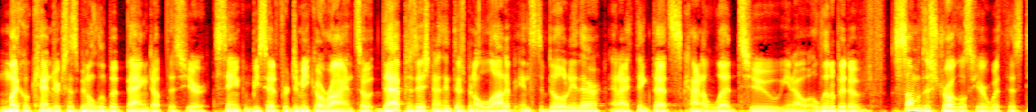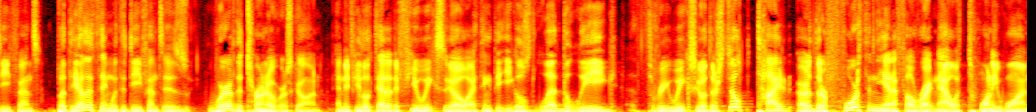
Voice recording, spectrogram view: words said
Mychal Kendricks has been a little bit banged up this year. Same can be said for DeMeco Ryan. So that position, I think there's been a lot of instability there, and I think that's kind of led to, you know, a little bit of some of the struggles here with this defense. But the other thing with the defense is where have the turnovers gone? And if you looked at it a few weeks ago, I think the Eagles led the league 3 weeks ago. They're still tied or they're fourth in the NFL right now with 21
